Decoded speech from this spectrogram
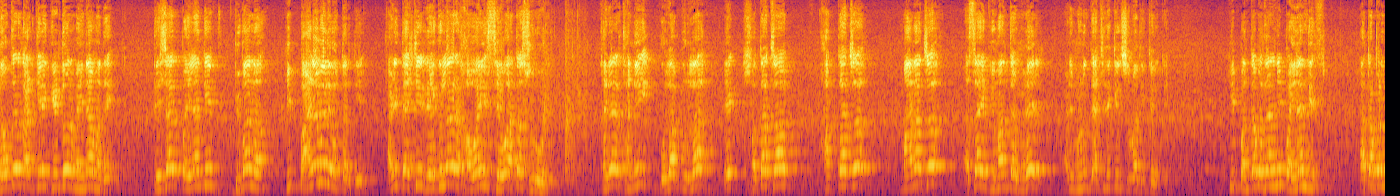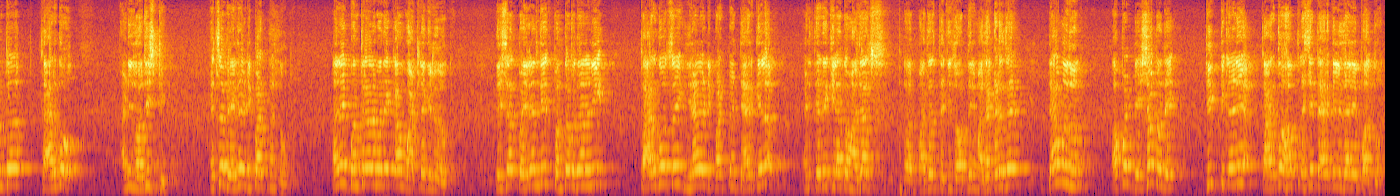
लवकरच आणखी एक दीड दोन महिन्यामध्ये देशात पहिल्यांदा विमानं ही पाण्यामध्ये उतरतील आणि त्याची रेग्युलर हवाई सेवा आता सुरू होईल. खऱ्या अर्थाने कोल्हापूरला एक स्वतःचं हक्काचं मानाचं असं एक विमानतळ मिळेल आणि म्हणून त्याची देखील सुरुवात इथे होते. ही पंतप्रधानांनी पहिल्यांदाच आतापर्यंत कार्गो आणि लॉजिस्टिक ह्याचं वेगळं डिपार्टमेंट नव्हतं. अनेक मंत्रालयामध्ये काम वाटलं गेलेलं होतं. देशात पहिल्यांदाच पंतप्रधानांनी कार्गोचं एक निराळं डिपार्टमेंट तयार केलं आणि ते देखील आता माझ्याच माझ्याच त्याची जबाबदारी माझ्याकडेच आहे. त्यामधून आपण देशामध्ये ठिकठिकाणी कार्गो हब कसे तयार केले झाले पाहतो.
